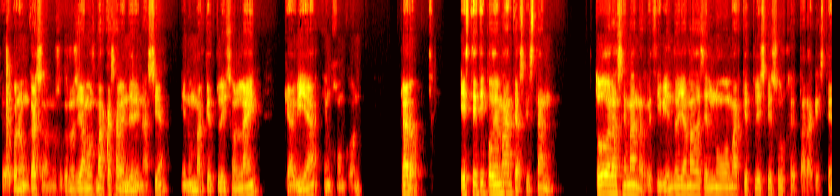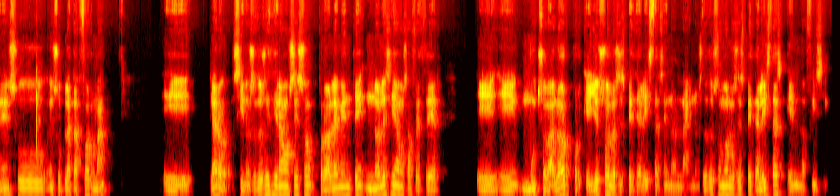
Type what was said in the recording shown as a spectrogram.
te voy a poner un caso. Nosotros nos llevamos marcas a vender en Asia, en un marketplace online que había en Hong Kong. Claro, este tipo de marcas que están toda la semana recibiendo llamadas del nuevo marketplace que surge para que estén en su, en su plataforma, eh, claro, si nosotros hiciéramos eso, probablemente no les íbamos a ofrecer eh, eh, mucho valor porque ellos son los especialistas en online. Nosotros somos los especialistas en lo físico.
